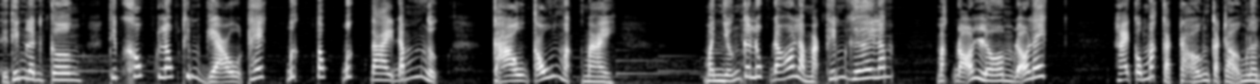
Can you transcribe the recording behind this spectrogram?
thì thím lên cơn. thím khóc lóc, thím gào thét, bứt tóc, bứt tai, đấm ngực. Cào cấu mặt mày. Mà những cái lúc đó là mặt thím ghê lắm Mặt đỏ lồm đỏ lét Hai con mắt cà trợn cà trợn lên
